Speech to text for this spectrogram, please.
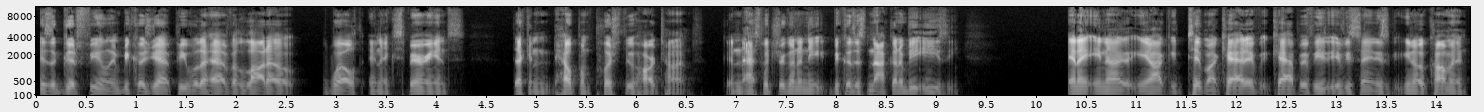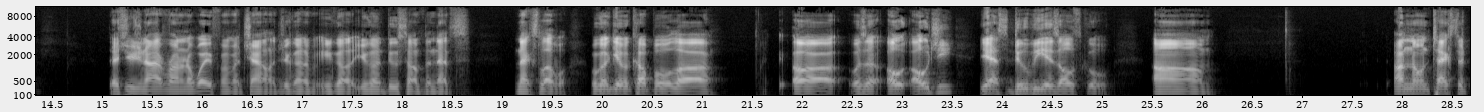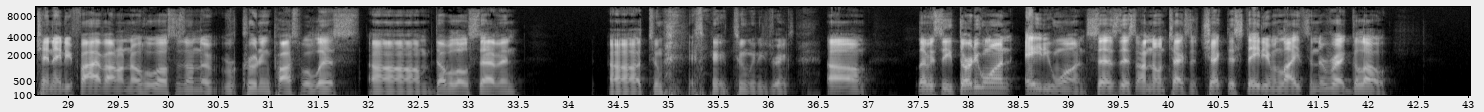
is a good feeling because you have people that have a lot of wealth and experience that can help them push through hard times, and that's what you're going to need because it's not going to be easy. And I, you know, you know, I could tip my cat if cap if he if he's saying he's you know coming, that you're not running away from a challenge. You're gonna you're gonna you're gonna do something that's next level. We're gonna give a couple. uh uh Was it o- OG? Yes, Doobie is old school. Um, unknown texter 1085. I don't know who else is on the recruiting possible list. Um, 007. Uh, too many, too many drinks. Um, let me see. 3181 says this unknown texter. Check the stadium lights and the red glow.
